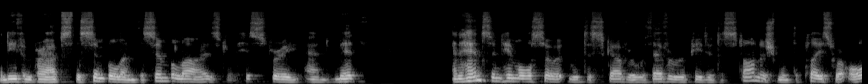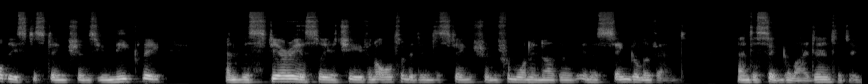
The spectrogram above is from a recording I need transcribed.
and even perhaps the symbol and the symbolized, or history and myth. And hence in him also it would discover with ever repeated astonishment the place where all these distinctions uniquely and mysteriously achieve an ultimate indistinction from one another in a single event and a single identity.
